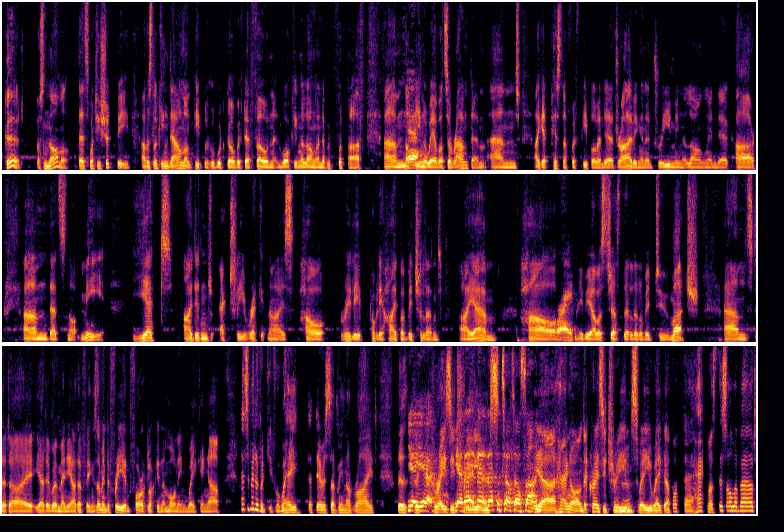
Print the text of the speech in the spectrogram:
good, was normal that's what you should be. I was looking down on people who would go with their phone and walking along on the footpath, um, not yeah. being aware what's around them. And I get pissed off with people when they're driving and are dreaming along in their car. Um, that's not me. Yet I didn't actually recognize how really probably hyper vigilant I am. How right. maybe I was just a little bit too much and that I, yeah, there were many other things. I mean, the three and four o'clock in the morning waking up, that's a bit of a giveaway that there is something not right. The, yeah, the yeah. crazy yeah, dreams. That, that, that's a telltale sign. Yeah, hang on. The crazy mm-hmm. dreams mm-hmm. where you wake up, what the heck was this all about?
